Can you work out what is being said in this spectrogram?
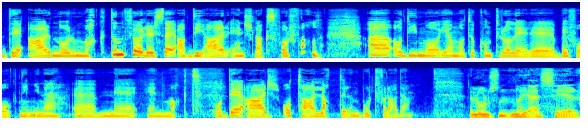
Det er når makten føler seg at de er en slags forfall. Og de må i en måte kontrollere befolkningene med en makt. Og det er å ta latteren bort fra dem. Lorentzen, når jeg ser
